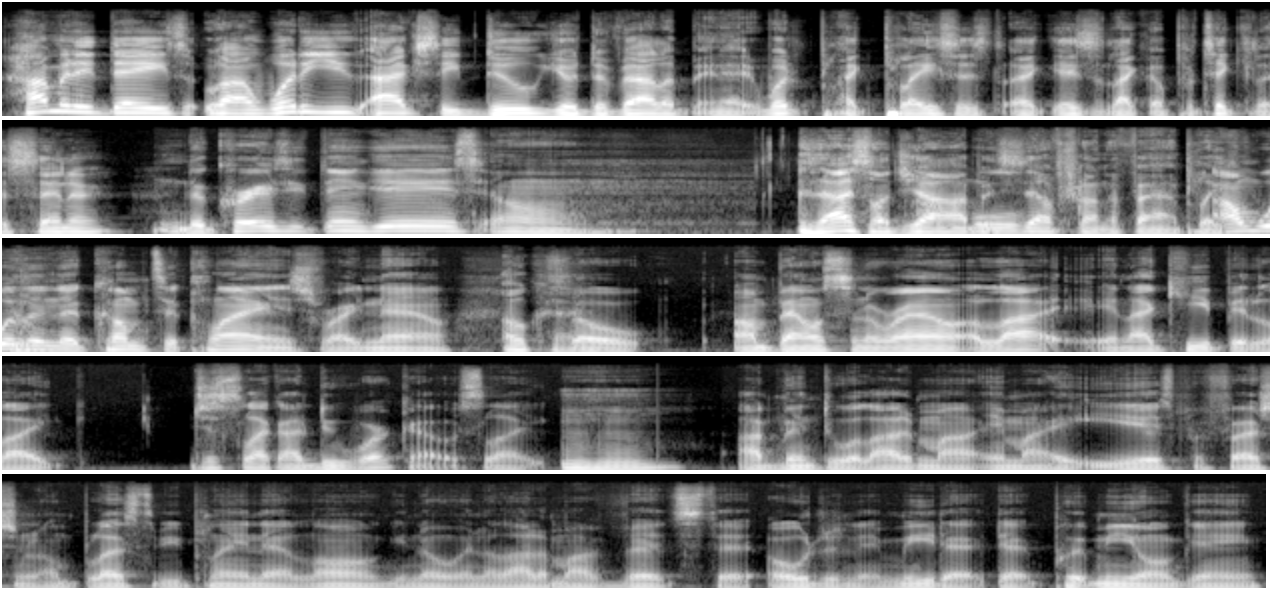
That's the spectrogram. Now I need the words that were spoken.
how many days what do you actually do your development at? What like places like is it like a particular center? The crazy thing is, um, 'Cause that's a job move- itself trying to find places. I'm willing to come to clients right now. Okay. So I'm bouncing around a lot, and I keep it like just like I do workouts. Like Mm-hmm. I've been through a lot of my in my eight years professional. I'm blessed to be playing that long, you know. And a lot of my vets that older than me that that put me on game,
